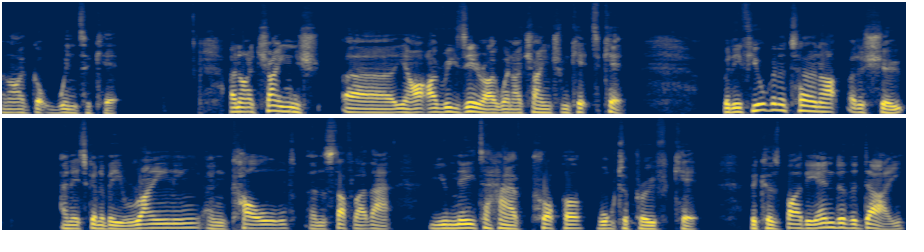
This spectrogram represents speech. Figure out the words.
and I've got winter kit, and I change. Uh, you know, I re-zero when I change from kit to kit. But if you're going to turn up at a shoot and it's going to be raining and cold and stuff like that, you need to have proper waterproof kit because by the end of the day,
